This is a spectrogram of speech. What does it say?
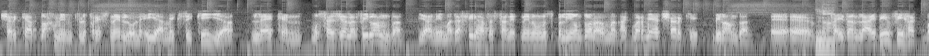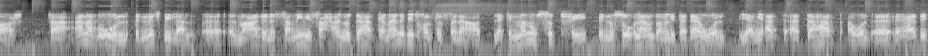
شركات ضخمة مثل فريسنيلو اللي هي مكسيكية لكن مسجلة في لندن. يعني مداخيلها في السنة 2.5 بليون دولار من أكبر 100 شركة بلندن. نعم. فإذا لاعبين فيها كبار. فأنا بقول بالنسبة للمعادن الثمينه صح إنه الذهب كمان بيدخل في الصناعات لكن ما صدفه إنه سوق لندن لتداول يعني الذهب أو هذه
